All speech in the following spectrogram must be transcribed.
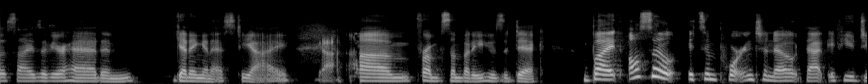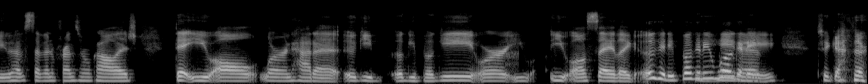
the size of your head and getting an STI Yeah. um, from somebody who's a dick. but also it's important to note that if you do have seven friends from college that you all learn how to oogie oogie boogie or you you all say like oogity boogity hate woogity together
